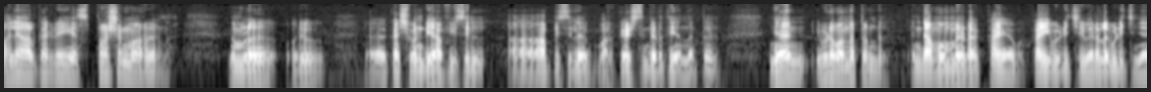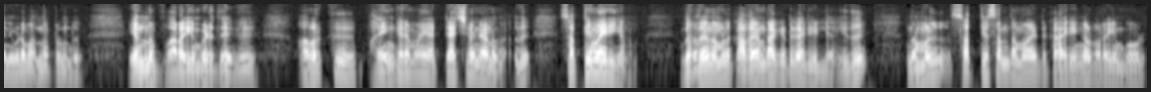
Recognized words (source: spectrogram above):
പല ആൾക്കാരുടെ എക്സ്പ്രഷൻ മാറുകയാണ്. നമ്മൾ ഒരു കശുവണ്ടി ഓഫീസിൽ ഓഫീസിലെ വർക്കേഴ്സിന്റെ അടുത്ത് ചെന്നിട്ട് ഞാൻ ഇവിടെ വന്നിട്ടുണ്ട്. എന്റെ അമ്മൂമ്മയുടെ കൈ കൈ പിടിച്ച് വിരൽ പിടിച്ച് ഞാൻ ഇവിടെ വന്നിട്ടുണ്ട് എന്ന് പറയുമ്പോഴത്തേക്ക് അവർക്ക് ഭയങ്കരമായ അറ്റാച്ച്മെന്റ് ആണ്. അത് സത്യമായിരിക്കണം. വെറുതെ നമ്മൾ കഥ ഉണ്ടാക്കിയിട്ട് കാര്യമില്ല. ഇത് നമ്മൾ സത്യസന്ധമായിട്ട് കാര്യങ്ങൾ പറയുമ്പോൾ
